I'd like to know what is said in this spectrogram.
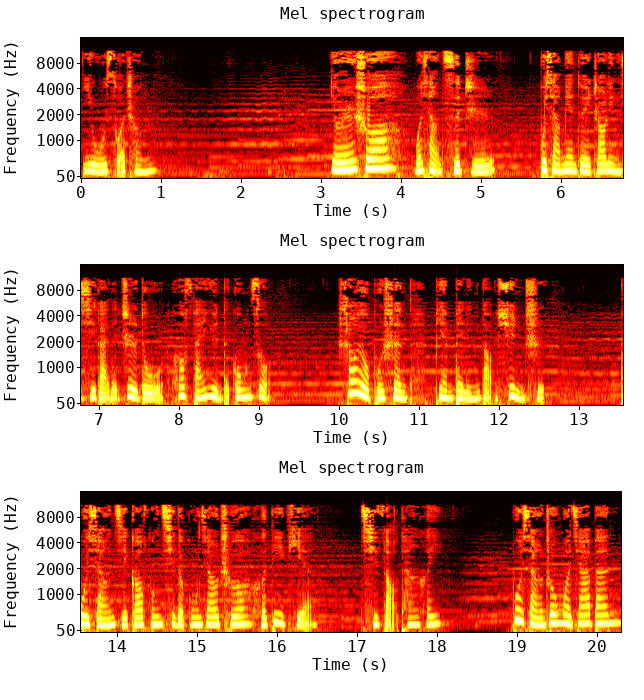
一无所成。有人说：“我想辞职，不想面对朝令夕改的制度和繁冗的工作，稍有不慎便被领导训斥，不想挤高峰期的公交车和地铁，起早贪黑。”不想周末加班，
